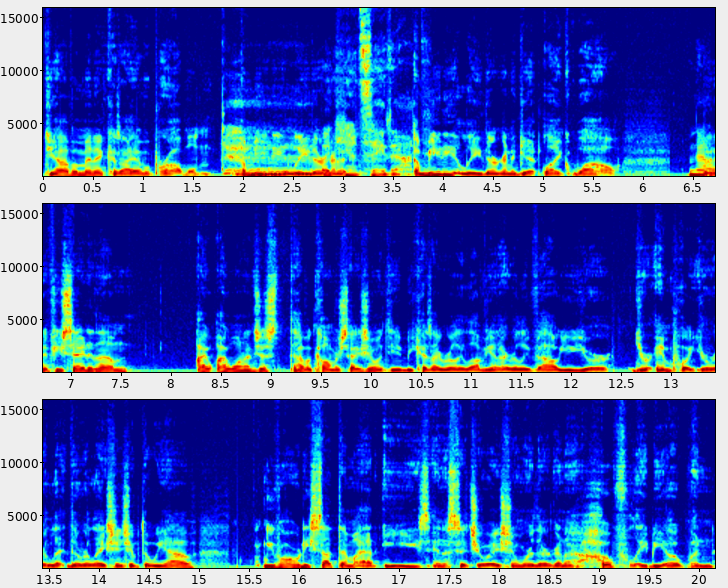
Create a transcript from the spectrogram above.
do you have a minute? Because I have a problem. Immediately, they're going to. I can't say that. Immediately, they're going to get like, wow. No. But if you say to them, I, I want to just have a conversation with you because I really love you and I really value your your input, your the relationship that we have. You've already set them at ease in a situation where they're going to hopefully be open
